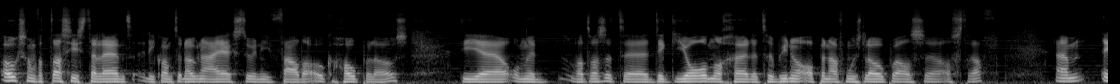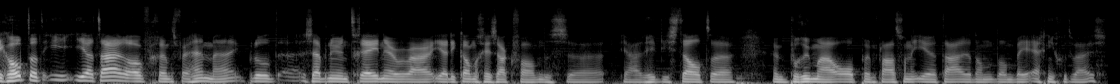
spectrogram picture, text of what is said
Ook zo'n fantastisch talent. Die kwam toen ook naar Ajax toe en die faalde ook hopeloos. Die onder, wat was het, Dick Jol nog de tribune op en af moest lopen als, als straf. Ehm, ik hoop dat I- Iatare overigens voor hem, hè, ik bedoel, ze hebben nu een trainer waar, ja, die kan er geen zak van. Dus eh, ja, die, die stelt eh, een Bruma op in plaats van een Iatare, dan, dan ben je echt niet goed wijs.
